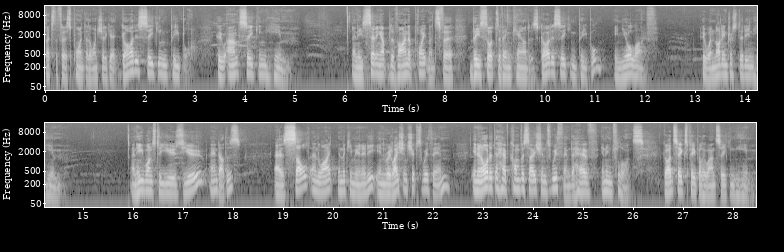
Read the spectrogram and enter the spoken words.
That's the first point that I want you to get. God is seeking people who aren't seeking Him. And He's setting up divine appointments for these sorts of encounters. God is seeking people in your life who are not interested in Him. And He wants to use you and others as salt and light in the community, in relationships with them, in order to have conversations with them, to have an influence. God seeks people who aren't seeking Him.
